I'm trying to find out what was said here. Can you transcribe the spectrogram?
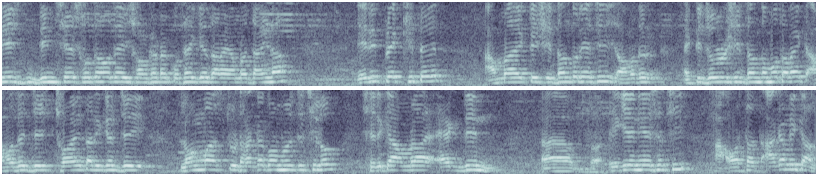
দিন দিন শেষ হতে হতে এই সংখ্যাটা কোথায় গিয়ে দাঁড়ায় আমরা জানি না। এরই প্রেক্ষিতে আমরা একটি সিদ্ধান্ত নিয়েছি, আমাদের একটি জরুরি সিদ্ধান্ত মোতাবেক আমাদের যে ছয় তারিখের যেই লং মার্চ টু ঢাকা কর্মসূচি ছিল, সেটাকে আমরা একদিন এগিয়ে নিয়ে এসেছি। অর্থাৎ আগামীকাল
